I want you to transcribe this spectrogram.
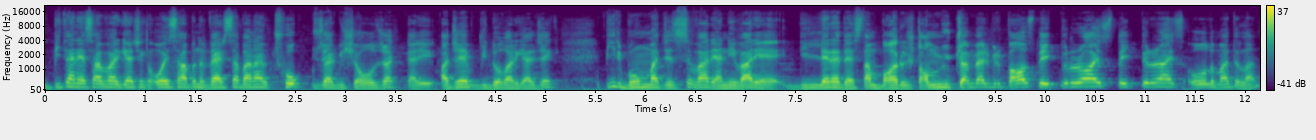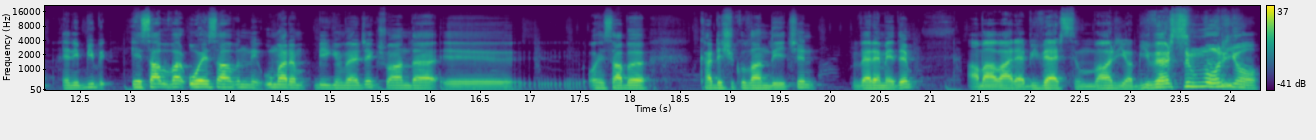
bir tane hesabı var gerçekten o hesabını verse bana çok güzel bir şey olacak. Yani acayip videolar gelecek. Bir bombacısı var yani var ya dillere destan barıştan mükemmel bir pas. Declan Rice, Declan Rice. Oğlum hadi lan. Yani bir hesabı var o hesabını umarım bir gün verecek. Şu anda eee, o hesabı kardeşi kullandığı için veremedim. Ama var ya bir versin var ya bir versin var ya.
